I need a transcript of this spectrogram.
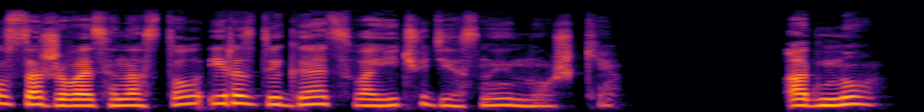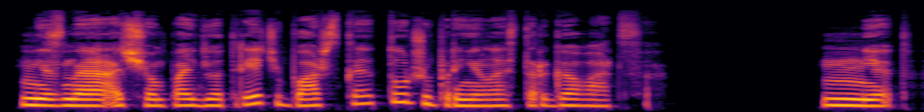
усаживается на стол и раздвигает свои чудесные ножки. Одно, не зная, о чем пойдет речь, Барская тут же принялась торговаться. «Нет,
